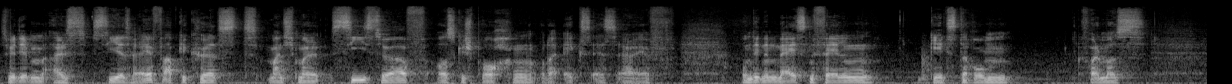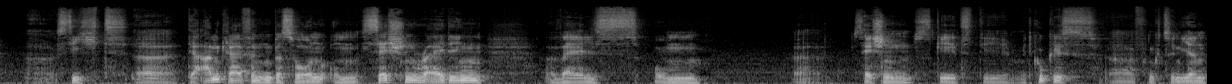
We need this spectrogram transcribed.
Es wird eben als CSRF abgekürzt, manchmal CSRF ausgesprochen oder XSRF. Und in den meisten Fällen geht es darum, vor allem aus äh, Sicht äh, der angreifenden Person, um Session Writing, weil es um äh, Sessions geht, die mit Cookies äh, funktionieren.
